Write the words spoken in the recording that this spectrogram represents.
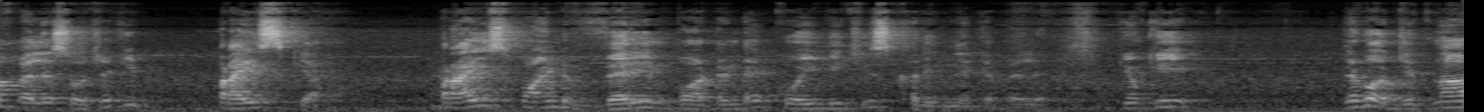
पहले सोचे कि प्राइस क्या है। प्राइस पॉइंट वेरी इंपॉर्टेंट है कोई भी चीज़ खरीदने के पहले। क्योंकि देखो, जितना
